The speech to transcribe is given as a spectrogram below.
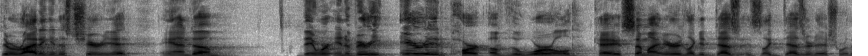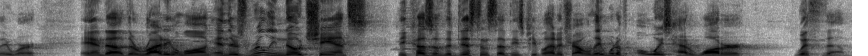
They were riding in his chariot, and um, they were in a very arid part of the world, okay, semi-arid, like a desert, it's like desertish where they were and uh, they're riding along, and there's really no chance because of the distance that these people had to travel, they would have always had water with them,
